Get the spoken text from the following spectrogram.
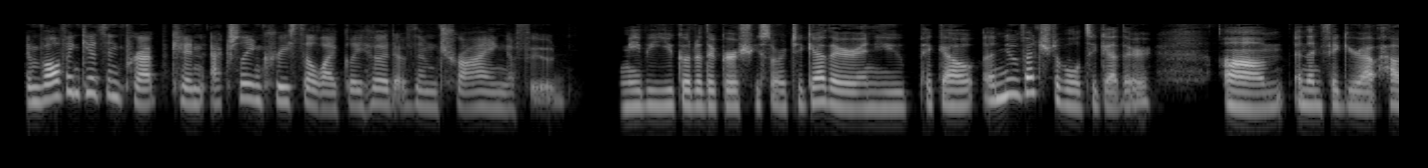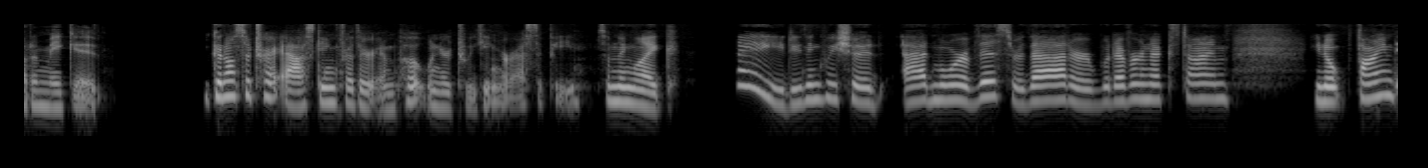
Involving kids in prep can actually increase the likelihood of them trying a food. Maybe you go to the grocery store together and you pick out a new vegetable together um, and then figure out how to make it. You can also try asking for their input when you're tweaking a recipe. Something like, hey, do you think we should add more of this or that or whatever next time? You know, find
